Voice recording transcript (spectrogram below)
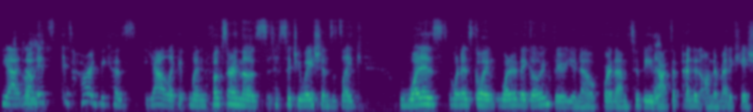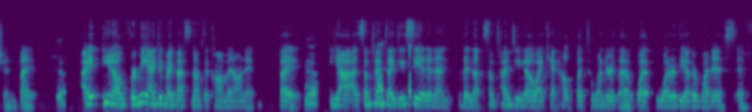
Yeah, It's no, it's it's hard because yeah, like it- when folks are in those situations, it's like what is what is going what are they going through, you know, for them to be Yeah. that dependent on their medication. But Yeah. I you know, for me I did my best not to comment on it. But Yeah. yeah, sometimes I, do see it and then then sometimes you know I can't help but to wonder the what what are the other what ifs if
